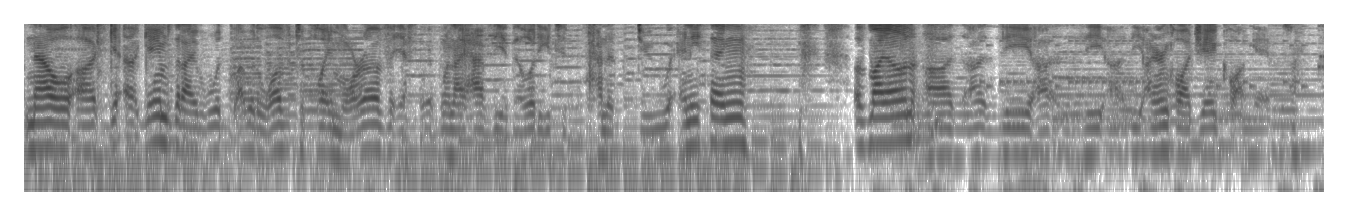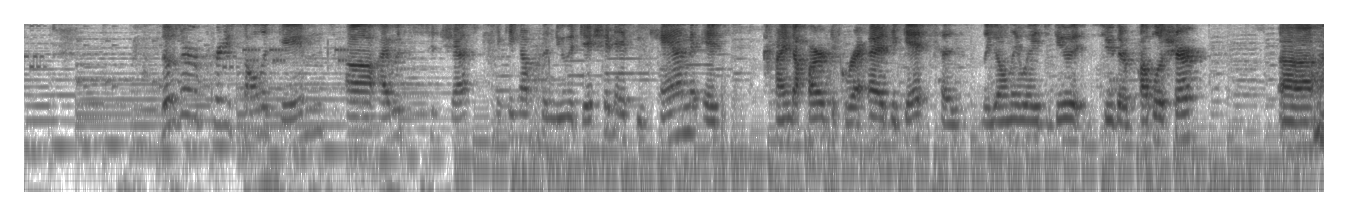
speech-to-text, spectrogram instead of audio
Now, uh, uh, games that I would I would love to play more of if when I have the ability to kind of do anything of my own, uh, uh, the uh, the uh, the Ironclaw Jade Claw games. Those are pretty solid games. Uh, I would suggest picking up the new edition if you can. It's kind of hard to gra- uh, to get because the only way to do it is through their publisher. Uh,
